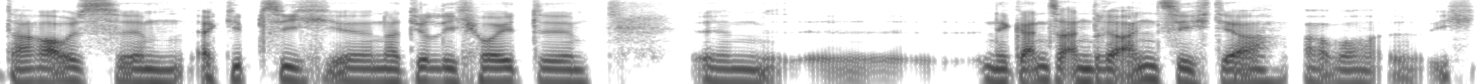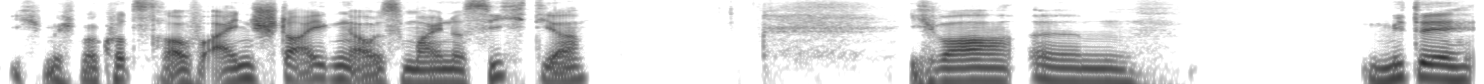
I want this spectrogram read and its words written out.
daraus ähm, ergibt sich äh, natürlich heute ähm, äh, eine ganz andere Ansicht, ja. Aber äh, ich, ich möchte mal kurz darauf einsteigen aus meiner Sicht, ja. Ich war ähm, Mitte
